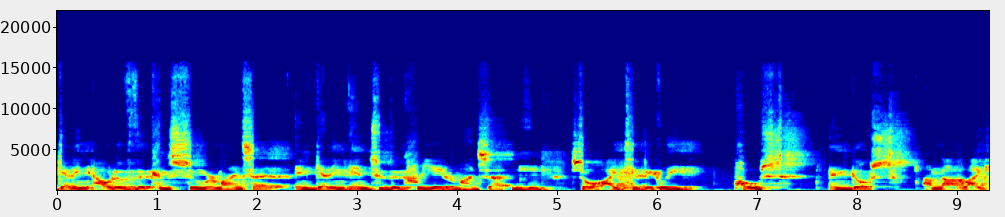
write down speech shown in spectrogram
getting out of the consumer mindset and getting into the creator mindset. Mm-hmm. So I typically post and ghost. I'm not like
